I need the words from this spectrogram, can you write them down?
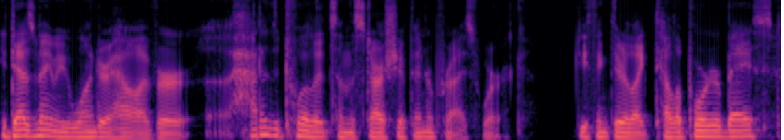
It does make me wonder, however, uh, how do the toilets on the Starship Enterprise work? Do you think they're like teleporter based?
